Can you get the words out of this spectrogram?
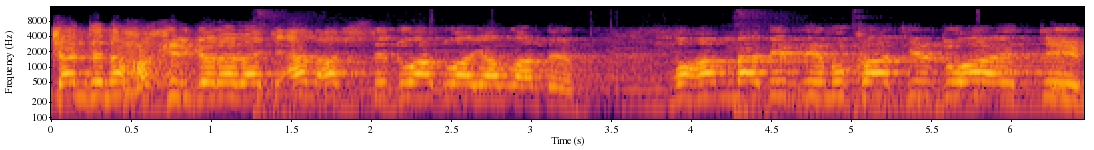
Kendini hakir görerek el açtı dua dua yalvardım. Muhammed İbni Mukatil dua ettim.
